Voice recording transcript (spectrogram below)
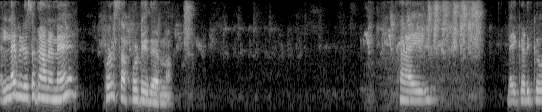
എല്ലാ വീഡിയോസും കാണണേ. ഫുൾ സപ്പോർട്ട് ചെയ്ത് തരണം. ഹായ് ലൈക്ക് അടിക്കൂ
